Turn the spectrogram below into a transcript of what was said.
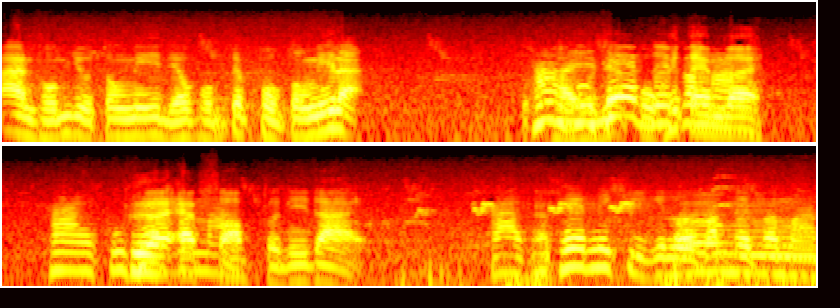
บ้านผมอยู่ตรงนี้เดี๋ยวผมจะปลูกตรงนี้แหละถ้าไผ่กรุงเทเนี่ยพปลูกโดยให้ประเต็มมาเลณย ห่างกรุงเทเพื่อพแอประบมาสอณบตัวนี้ได้ ห่างกรุงเทพนี่กี่กิโลครับโดยประมาณ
